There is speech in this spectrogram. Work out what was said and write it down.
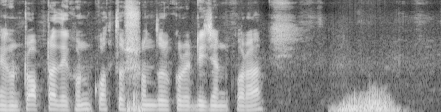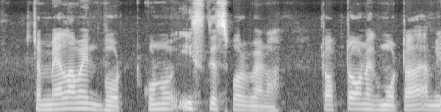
দেখুন, টপটা দেখুন, কত সুন্দর করে ডিজাইন করা। এটা মেলামাইন বোর্ড। কোনো স্কেচ পড়বে না। টপটা অনেক মোটা, আমি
